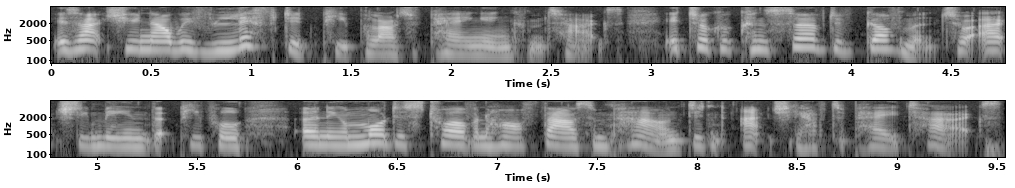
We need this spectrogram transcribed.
is actually now we've lifted people out of paying income tax. It took a Conservative government to actually mean that people earning a modest £12,500 didn't actually have to pay tax.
